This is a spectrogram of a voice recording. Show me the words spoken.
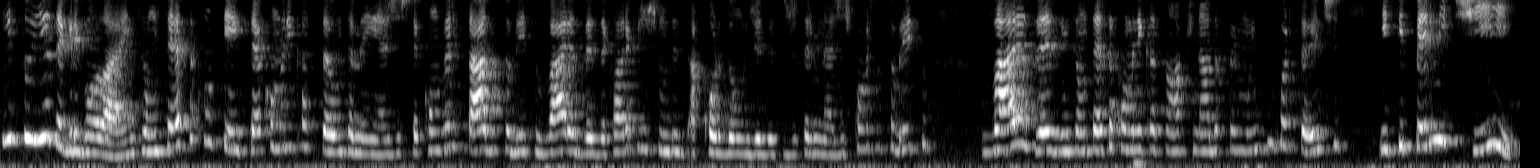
isso ia degringolar. Então, ter essa consciência, ter a comunicação também, a gente ter conversado sobre isso várias vezes. É claro que a gente não acordou um dia e decidiu terminar, a gente conversou sobre isso várias vezes. Então, ter essa comunicação afinada foi muito importante. E se permitir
